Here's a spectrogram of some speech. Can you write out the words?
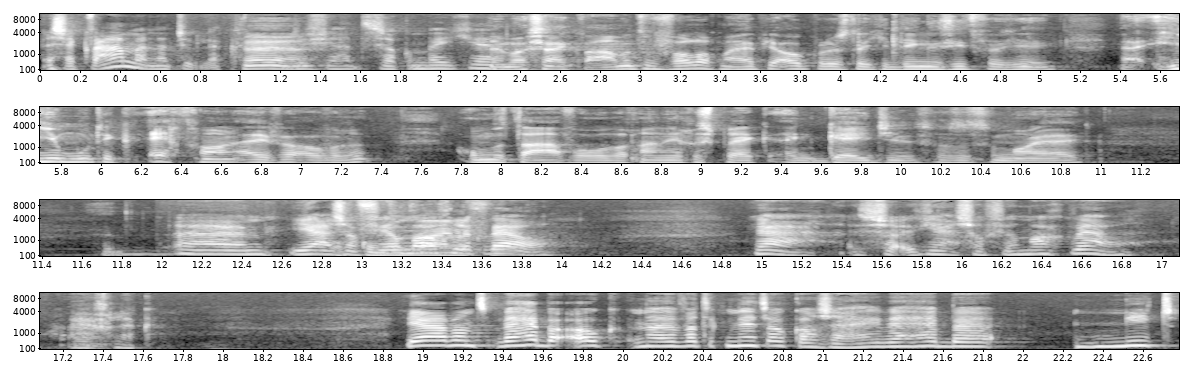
en, zij kwamen natuurlijk. Dus ja, het is ook een beetje... Nee, maar zij kwamen toevallig. Maar heb je ook wel eens dat je dingen ziet van... Je, nou, hier moet ik echt gewoon even over om de tafel. We gaan in gesprek. Engagen, zoals het zo mooi heet. Um, ja, zoveel mogelijk wel. Ja, zo, ja, zoveel mogelijk wel, eigenlijk. Ja, want we hebben ook, nou, wat ik net ook al zei, we hebben niet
